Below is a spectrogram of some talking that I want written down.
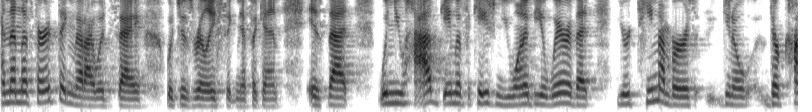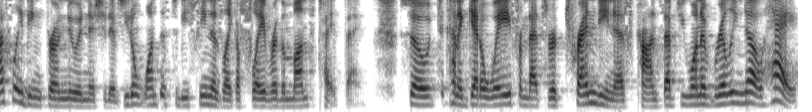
And then the third thing that I would say, which is really significant, is that when you have gamification, you want to be aware that your team members, you know, they're constantly being thrown new initiatives. You don't want this to be seen as like a flavor of the month type thing. So to kind of get away from that sort of trendiness concept, you want to really know, hey,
